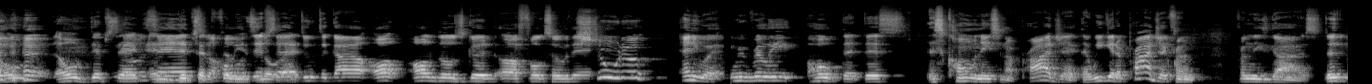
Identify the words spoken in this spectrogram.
whole, the whole You know Dipset I'm saying? and Dipset affiliates and all that. Duke the God, all all of those good uh, folks over there. Shooter. Anyway, we really hope that this this culminates in a project that we get a project from from these guys. This-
